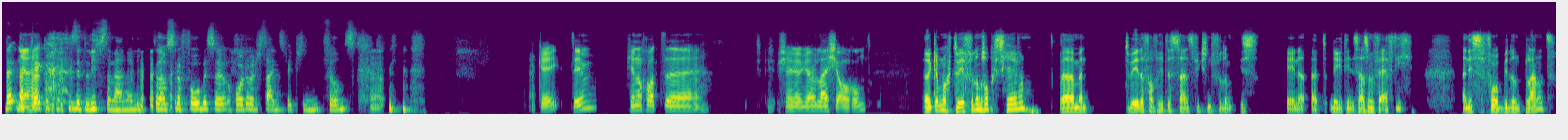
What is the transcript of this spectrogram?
dat, Ja. kijk ik precies het liefste naar, naar die claustrofobische horror science fiction films. Oké, Tim, heb je nog wat? eh, is jou- jouw lijstje al rond? Eh, ik heb nog twee films opgeschreven. Eh, mijn tweede favoriete science fiction film is een uit 1956 en is Forbidden Planet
